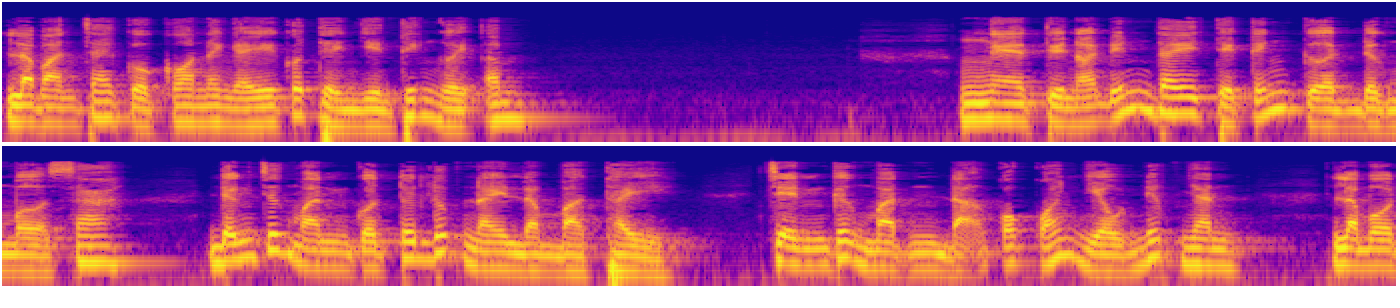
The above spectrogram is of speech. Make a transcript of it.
Là bạn trai của con anh ấy có thể nhìn thấy người âm. Nghe Thủy nói đến đây thì cánh cửa được mở ra. Đứng trước mặt của tôi lúc này là bà thầy. Trên gương mặt đã có quá nhiều nếp nhăn là một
